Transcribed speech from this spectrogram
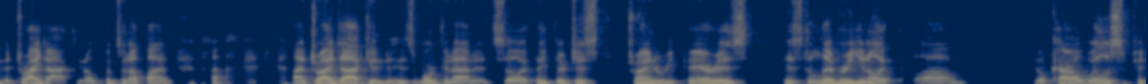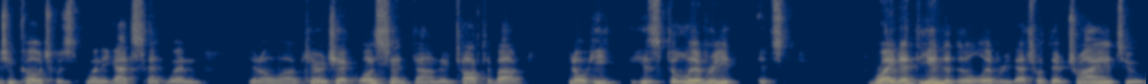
the dry dock, you know, puts it up on on dry dock and is working on it. So I think they're just trying to repair his his delivery. You know, um, know, Carl Willis, the pitching coach, was when he got sent when you know uh, Karinchak was sent down. They talked about you know he his delivery. It's right at the end of the delivery. That's what they're trying to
